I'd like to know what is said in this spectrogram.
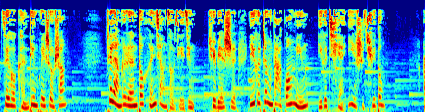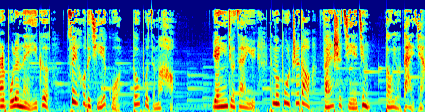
最后肯定会受伤。”这两个人都很想走捷径，区别是一个正大光明，一个潜意识驱动，而不论哪一个，最后的结果都不怎么好。原因就在于他们不知道凡是捷径都有代价。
